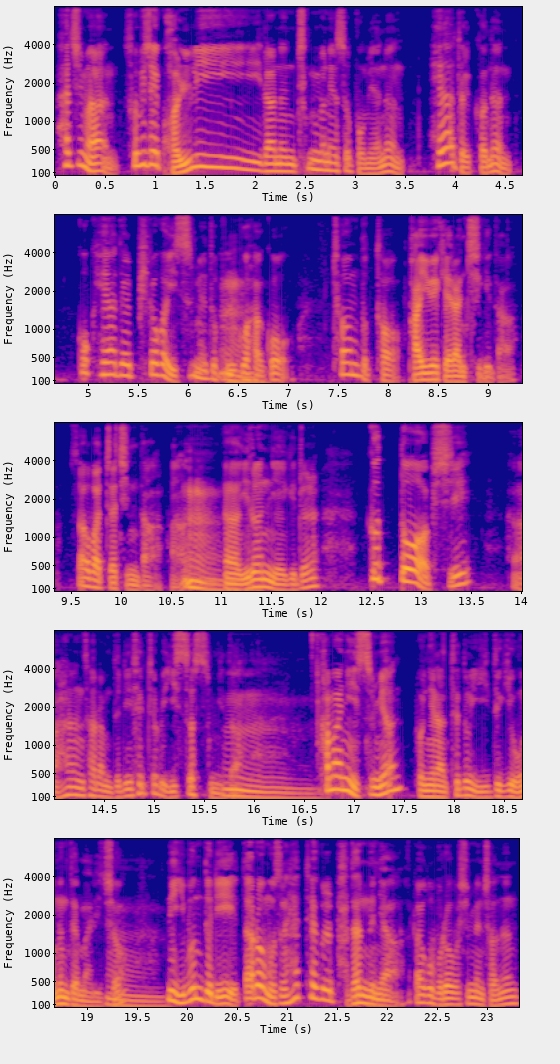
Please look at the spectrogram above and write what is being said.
하지만 소비자의 권리라는 측면에서 보면은 해야 될 거는 꼭 해야 될 필요가 있음에도 불구하고 음. 처음부터 바위의 계란치기다. 싸워봤자 진다. 음. 어, 이런 얘기를 끝도 없이 어, 하는 사람들이 실제로 있었습니다. 음. 가만히 있으면 본인한테도 이득이 오는데 말이죠. 음. 근데 이분들이 따로 무슨 혜택을 받았느냐라고 물어보시면 저는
